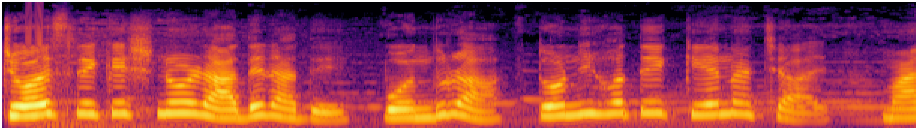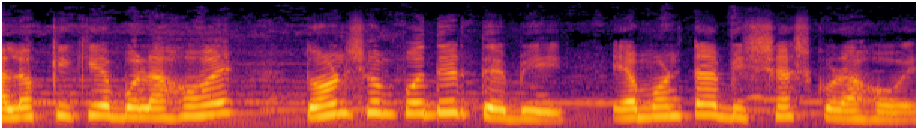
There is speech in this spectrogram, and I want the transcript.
জয় শ্রীকৃষ্ণ, রাধে রাধে। বন্ধুরা, ধনী হতে কে না চায়? মা লক্ষ্মীকে বলা হয় ধন সম্পদের দেবী। এমনটা বিশ্বাস করা হয়।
